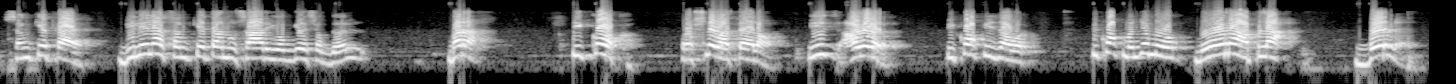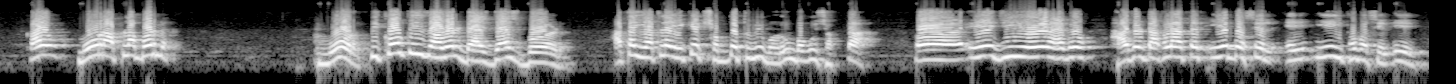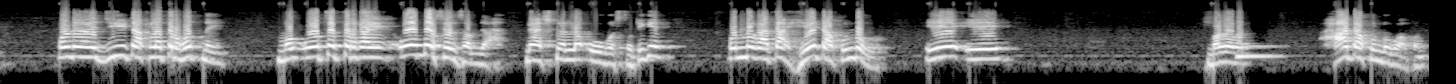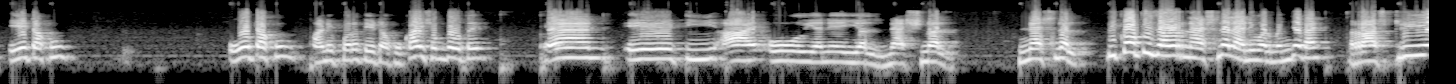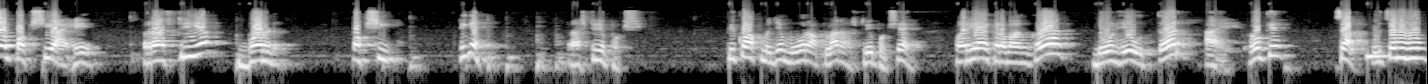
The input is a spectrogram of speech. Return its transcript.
संकेत काय? दिलेल्या संकेतानुसार योग्य शब्द बरा. पिकॉक प्रश्न वाचता याला is our peacock is our peacock म्हणजे मोर. मोर आपला. बर्ड काय हो? मोर आपला bird more. Peacock is our dash dash bird आता यातला एक एक शब्द तुम्ही भरून बघू शकता. ए जी ओ ॲगो हा जर टाकला तर ए बसेल. ए ए इथं बसेल. ए. पण जी टाकला तर होत नाही. मग ओच तर काय? ओ बसेल समजा. नॅशनलला ओ बसतो ठीक आहे? पण मग आता हे टाकून बघू. ए ए बघा हा टाकून बघू आपण. ए टाकू ओ टाकू आणि परत ए टाकू. काय शब्द होते N A T I O N A L national national peacock is our national animal म्हणजे काय? राष्ट्रीय पक्षी आहे. राष्ट्रीय बर्ड. पक्षी. ठीक आहे? राष्ट्रीय पक्षी. पिकॉक म्हणजे मोर आपला राष्ट्रीय पक्षी आहे. पर्याय क्रमांक दोन हे उत्तर आहे. ओके चल पुढचं बघू.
